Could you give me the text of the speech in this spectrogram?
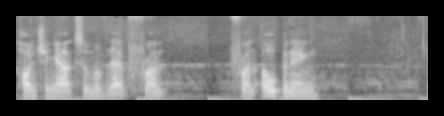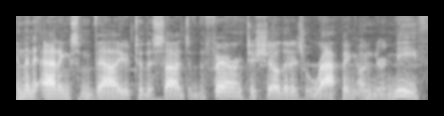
punching out some of that front, front opening, and then adding some value to the sides of the fairing to show that it's wrapping underneath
